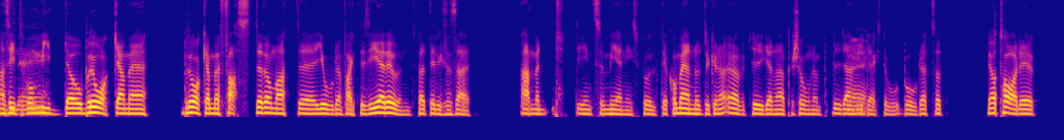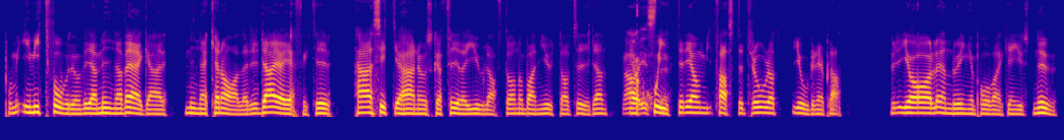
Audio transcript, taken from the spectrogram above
han sitter på Nej. middag och bråkar med, bråkar med faster om att eh, jorden faktiskt är rund, för att det är liksom så här, ja men det är inte så meningsfullt, jag kommer ändå inte kunna övertyga den här personen vid det här Nej. middagsbordet, så att jag tar det på, i mitt forum via mina vägar, mina kanaler, det är där jag är effektiv. Här sitter jag här nu och ska fira julafton och bara njuta av tiden. Ja, jag skiter i om faster tror att jorden är platt. För jag har ändå ingen påverkan just nu.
